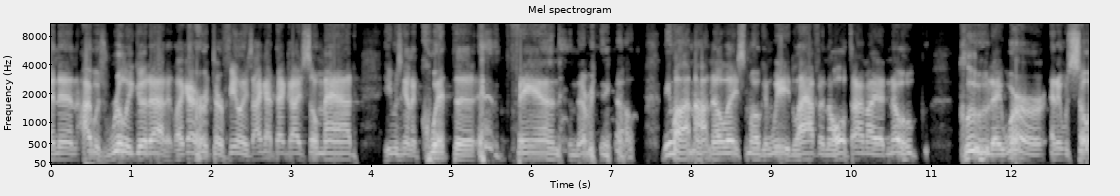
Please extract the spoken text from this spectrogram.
And then I was really good at it. Like I hurt their feelings. I got that guy so mad he was gonna quit the fan and everything else. Meanwhile, I'm out in LA smoking weed, laughing the whole time. I had no clue who they were. And it was so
